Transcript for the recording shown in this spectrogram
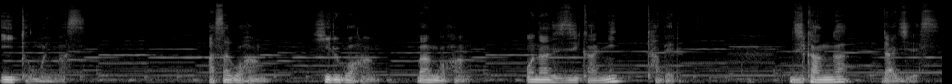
いいと思います。朝ごはん昼ごはん晩ごはん同じ時間に食べる。時間が大事です。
